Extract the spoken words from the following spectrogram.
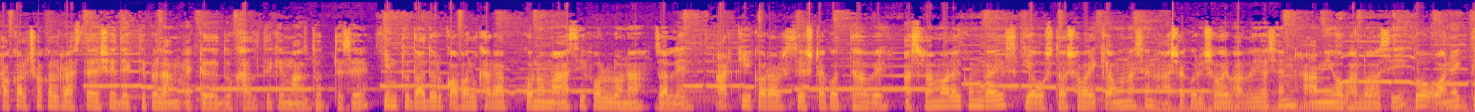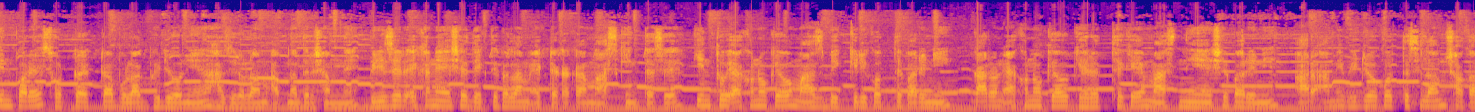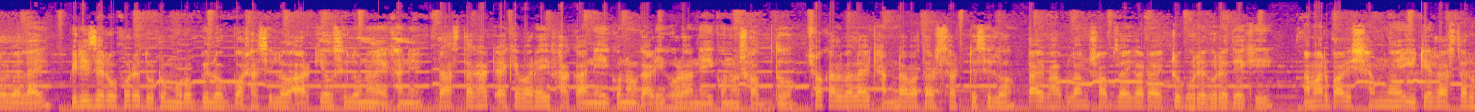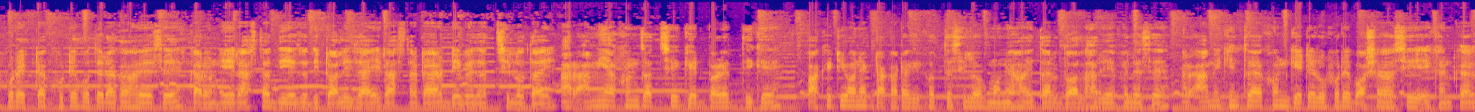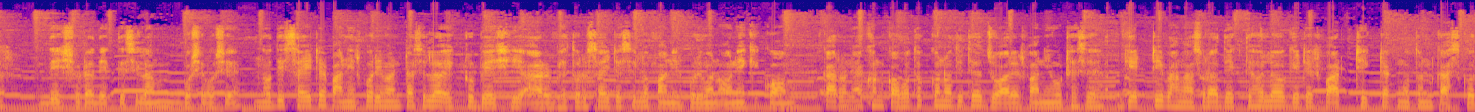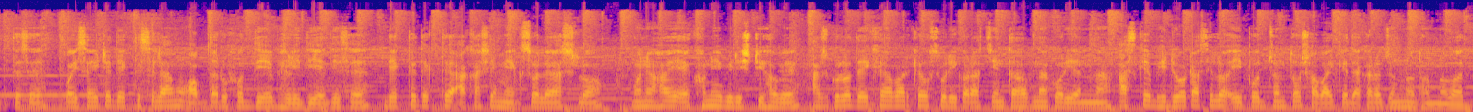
সকাল সকাল রাস্তায় এসে দেখতে পেলাম একটা দাদু খাল থেকে মাছ ধরতেছে। কিন্তু দাদুর কপাল খারাপ, কোনো মাছই পড়ল না জালে। আর কি করার চেষ্টা করতে হবে। আসসালামু আলাইকুম গাইস কি অবস্থা? সবাই কেমন আছেন? আশা করি সবাই ভালোই আছেন। আমিও ভালো আছি। তো অনেকদিন পরে ছোট্ট একটা ব্লগ ভিডিও নিয়ে হাজির হলাম আপনাদের সামনে। ব্রিজের এখানে এসে দেখতে পেলাম একটা কাকা মাছ কিনতেছে। কিন্তু এখনও কেউ মাছ বিক্রি করতে পারেনি। কারণ এখনও কেউ ঘেরের থেকে মাছ নিয়ে এসে পারেনি। আর আমি ভিডিও করতেছিলাম সকালবেলায়। ব্রিজের উপরে দুটো মুরব্বী লোক বসা ছিল আর কেউ ছিল না এখানে। রাস্তাঘাট একেবারেই ফাঁকা, নেই কোনো গাড়ি ঘোড়া, নেই কোনো শব্দ। সকালবেলায় ঠান্ডা বাতাস ছাড়তেছিল, তাই ভাবলাম সব জায়গাটা একটু ঘুরে ঘুরে দেখি। আমার বাড়ির সামনে ইটের রাস্তার উপর একটা খুঁটে পুঁতে রাখা হয়েছে, কারণ এই রাস্তা দিয়ে যদি টলি যায়, রাস্তাটা ডেবে যাচ্ছিল তাই। আর আমি এখন যাচ্ছি গেট বাড়ির দিকে। পাখিটি অনেক ডাকাডাকি করতেছিল, মনে হয় তার দল হারিয়ে ফেলেছে। আর আমি কিন্তু এখন গেটের উপরে বসা আছি, এখানকার দৃশ্যটা দেখতেছিলাম বসে বসে। নদীর সাইডে পানির পরিমাণটা ছিল একটু বেশি আর ভেতর সাইডে ছিল পানির পরিমাণ অনেকই কম। কারণ এখন কবতক্ষ নদীতে জোয়ারের পানি উঠেছে। গেটটি ভাঙাচোরা দেখতে হলেও গেটের পাট ঠিকঠাক মতন কাজ করতেছে। ওই সাইডে দেখতেছিলাম অবদার উপর দিয়ে ভেড়ি দিয়ে দিয়েছে দেখতে দেখতে আকাশে মেঘ চলে আসলো। মনে হয় এখনই বৃষ্টি হবে। হাঁসগুলো দেখে আবার কেউ চুরি করার চিন্তা ভাবনা করিয়েন না। আজকে ভিডিওটা ছিল এই পর্যন্ত। সবাইকে দেখার জন্য ধন্যবাদ।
